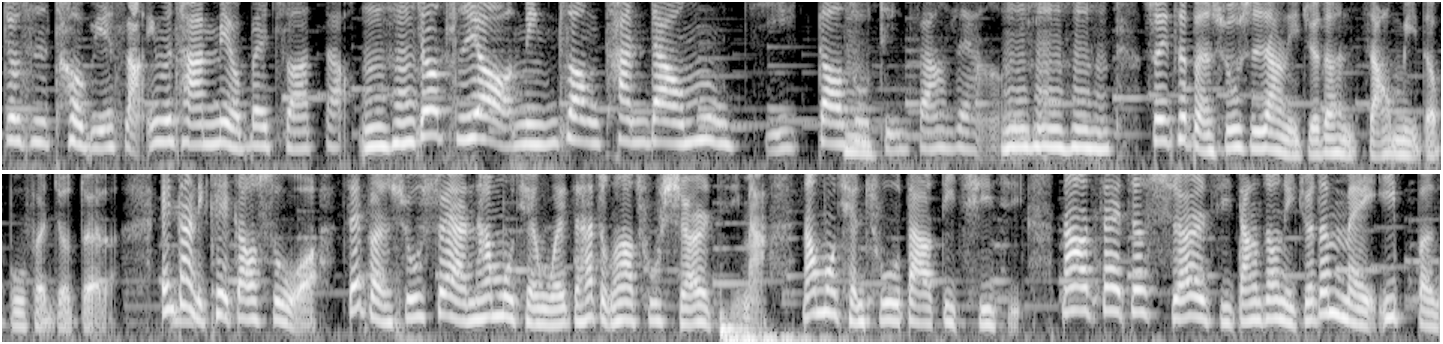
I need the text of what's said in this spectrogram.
就是特别少，因为他没有被抓到，嗯哼，就只有民众看到目击，告诉警方这样而已。嗯哼哼哼，所以这本书是让你觉得很着迷的部分就对了。哎、欸，那你可以告诉我，这本书虽然它目前为止它总共要出十二集嘛，那目前出到第七集，那在这十二集当中，你觉得每一本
